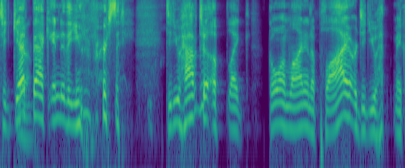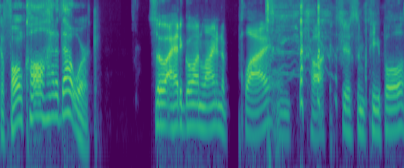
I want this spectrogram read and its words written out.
To get yeah. back into the university, did you have to uh, like go online and apply or did you ha- make a phone call? How did that work? so i had to go online and apply and talk to some people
